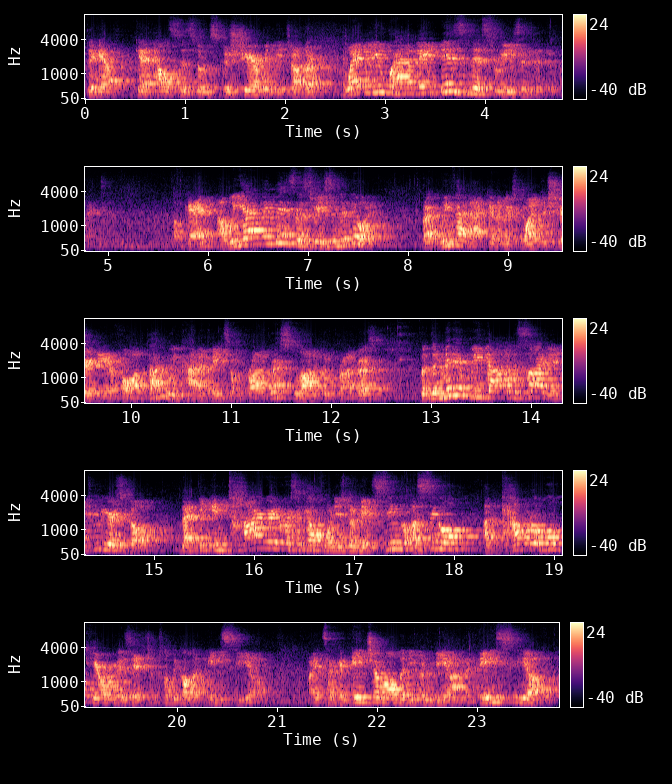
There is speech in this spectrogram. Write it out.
to get, get health systems to share with each other when you have a business reason to do it. Okay? And we have a business reason to do it. Right? We've had academics wanting to share data for a long time. We've kind of made some progress, a lot of good progress. But the minute we now decided two years ago that the entire University of California is going to make single, a single accountable care organization, something called an ACO. Right? It's like an HMO, but even beyond. An ACO.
